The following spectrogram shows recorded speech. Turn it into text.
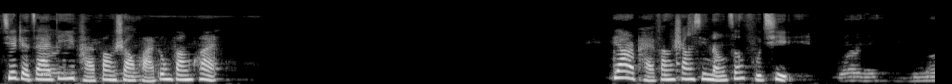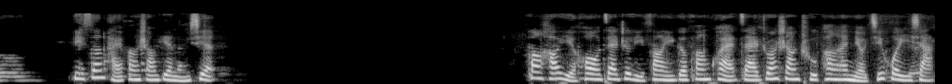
接着在第一排放上滑动方块，第二排放上性能增幅器，第三排放上电能线。放好以后，在这里放一个方块，再装上触碰按钮激活一下。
